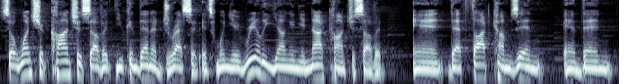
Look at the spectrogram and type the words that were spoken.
So once you're conscious of it, you can then address it. It's when you're really young and you're not conscious of it, and that thought comes in, and then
